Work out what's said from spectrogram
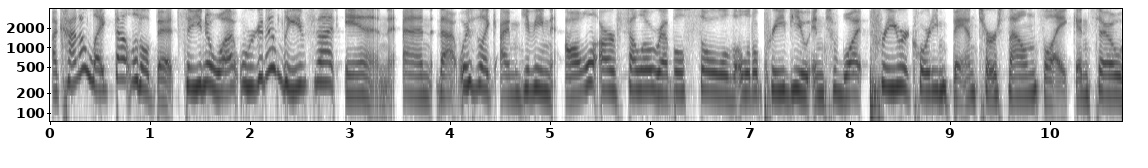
I kind of like that little bit. So, you know what? We're going to leave that in. And that was like, I'm giving all our fellow rebel souls a little preview into what pre recording banter sounds like. And so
